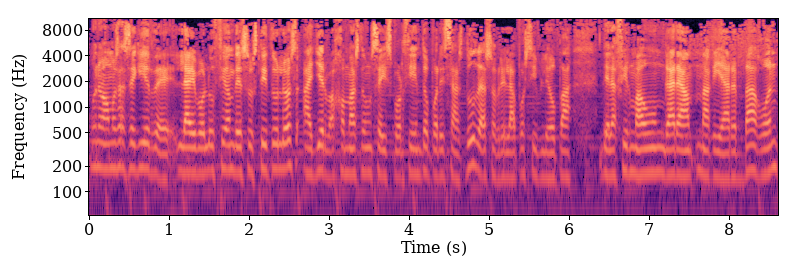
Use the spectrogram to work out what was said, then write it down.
Bueno, vamos a seguir eh, la evolución de sus títulos. Ayer bajó más de un 6% por esas dudas sobre la posible OPA de la firma húngara Magyar Vagon.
